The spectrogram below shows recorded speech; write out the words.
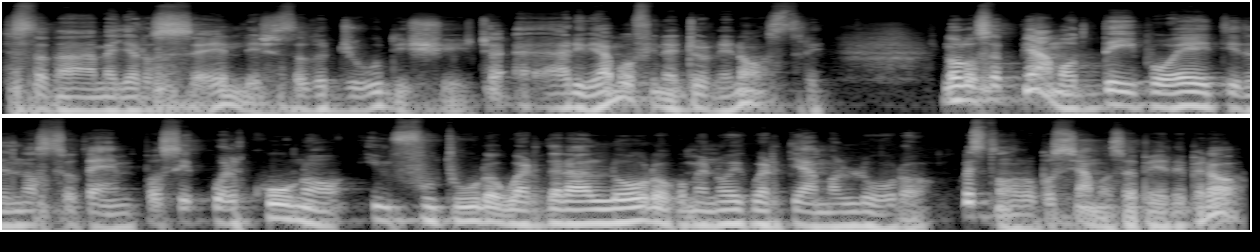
c'è stata Amelia Rosselli, c'è stato Giudici, cioè, arriviamo fino ai giorni nostri. Non lo sappiamo dei poeti del nostro tempo, se qualcuno in futuro guarderà a loro come noi guardiamo a loro. Questo non lo possiamo sapere, però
